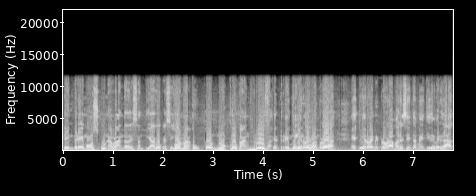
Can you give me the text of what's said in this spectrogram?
Tendremos una banda de Santiago que se llama Conuco. Van Roof, que tremendo bandón. estuvieron en mi programa recientemente y de verdad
